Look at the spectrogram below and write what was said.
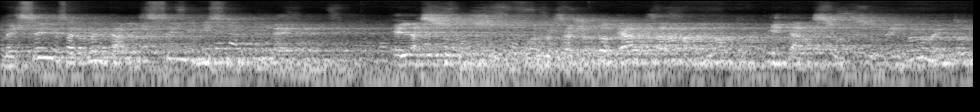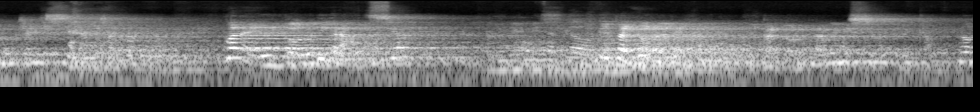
ma il segno sacramentale è il segno visibile, è l'assoluzione. Quando il sacerdote alza la mano e dà l'assoluzione, in quel momento c'è il segno sacramentale. Qual è il dono di grazia? Il Perdono. perdono del peccato, il perdono, la remissione del peccato. no?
